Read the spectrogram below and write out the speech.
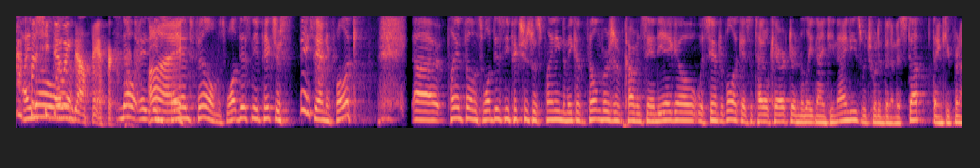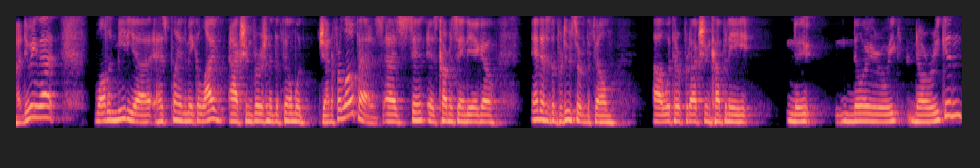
I What's she know, I doing down there? no, in, in planned films, Walt Disney Pictures. Hey, Sandra Bullock. Uh, planned films. Walt Disney Pictures was planning to make a film version of Carmen Sandiego with Sandra Bullock as the title character in the late 1990s, which would have been a misstep. Thank you for not doing that. Walden Media has planned to make a live action version of the film with Jennifer Lopez as San, as Carmen Sandiego, and as the producer of the film, uh, with her production company Nor- Nor-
